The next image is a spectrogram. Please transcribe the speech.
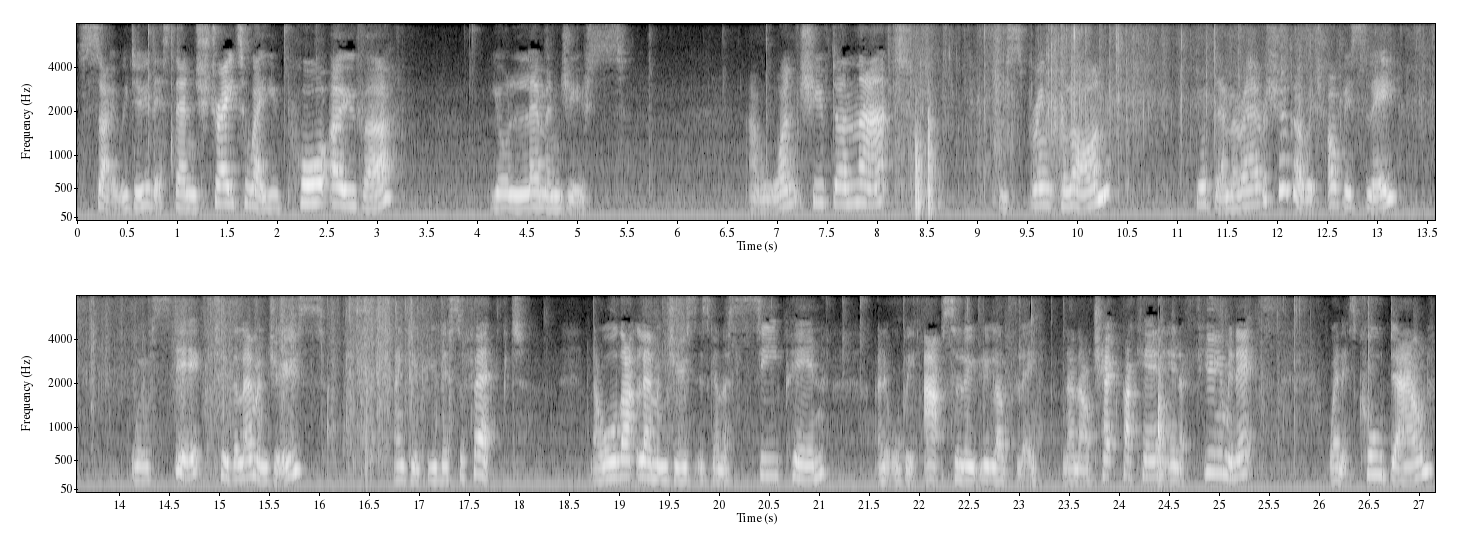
So we do this. Then straight away you pour over your lemon juice. And once you've done that, you sprinkle on your Demerara sugar, which obviously will stick to the lemon juice and give you this effect. Now all that lemon juice is going to seep in and it will be absolutely lovely. Now, now check back in in a few minutes when it's cooled down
